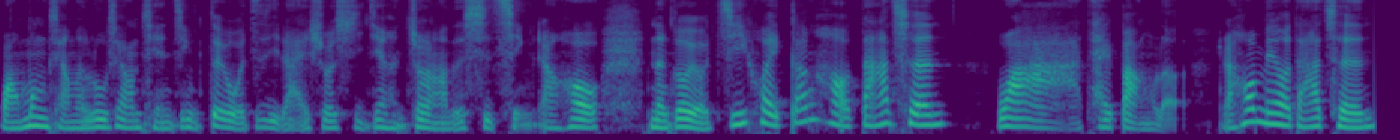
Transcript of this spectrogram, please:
往梦想的路上前进，对我自己来说是一件很重要的事情。然后能够有机会刚好达成，哇，太棒了！然后没有达成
